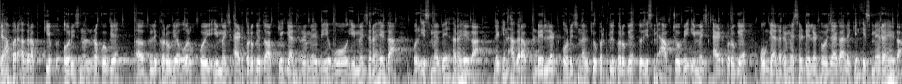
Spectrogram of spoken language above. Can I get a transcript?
यहाँ पर अगर आप कीप ओरिजिनल रखोगे क्लिक करोगे और कोई इमेज ऐड करोगे तो आपके गैलरी में भी वो इमेज रहेगा और इसमें भी रहेगा। लेकिन अगर आप डिलेट ओरिजिनल के ऊपर क्लिक करोगे तो इसमें आप जो भी इमेज ऐड करोगे, वो गैलरी में से डिलीट हो जाएगा, लेकिन इसमें रहेगा।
